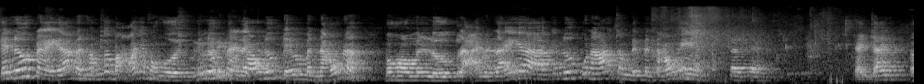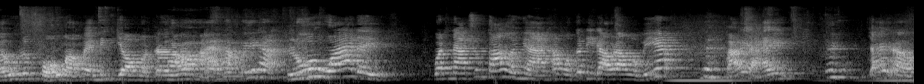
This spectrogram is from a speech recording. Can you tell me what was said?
cái nước này á mình không có bỏ nha mọi người. Cái nước này là cái nước để mà mình nấu nè. Một hồi mình lượt lại mình lấy ờ, cái nước của nó xong để mình nấu hen. Trời trời trời trời. Ở nước phụ mà không em biết dâu mà trơn không mẹ không biết á. Lúa quá đi. Quanh năm suốt tháng ở nhà không mà có đi đâu đâu mà biết. Bảo vậy. Cháy rồi.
